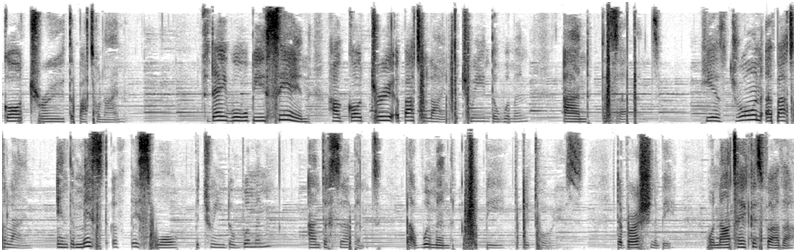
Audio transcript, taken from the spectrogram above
God drew the battle line. Today we will be seeing how God drew a battle line between the woman and the serpent. He has drawn a battle line in the midst of this war between the woman and the serpent that women would be victorious. Deborah will now take us further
